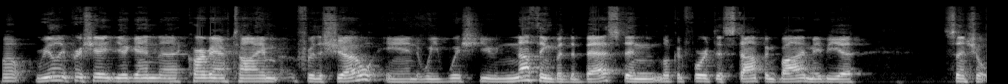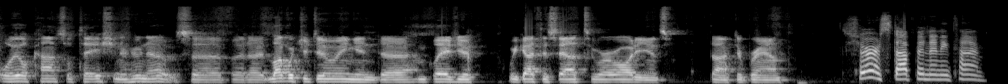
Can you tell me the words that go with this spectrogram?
Well, really appreciate you again uh, carving out time for the show, and we wish you nothing but the best. And looking forward to stopping by, maybe a essential oil consultation, or who knows. Uh, but I love what you're doing, and uh, I'm glad you we got this out to our audience, Dr. Brown. Sure, stop in anytime.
